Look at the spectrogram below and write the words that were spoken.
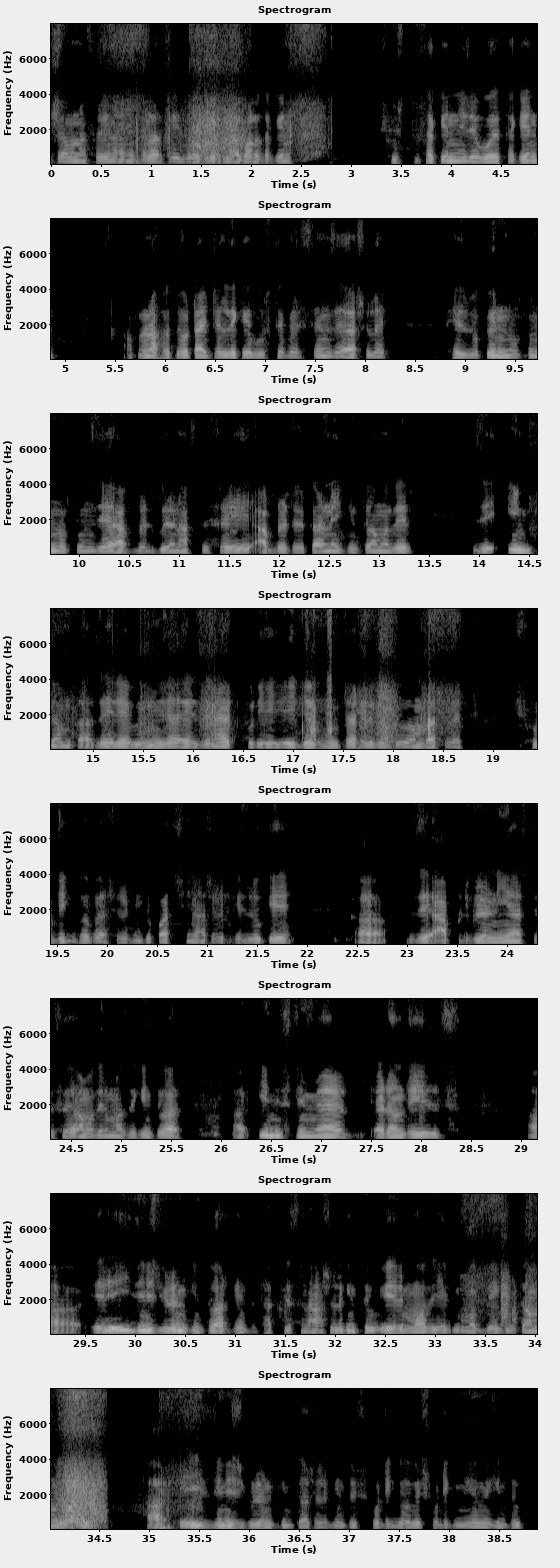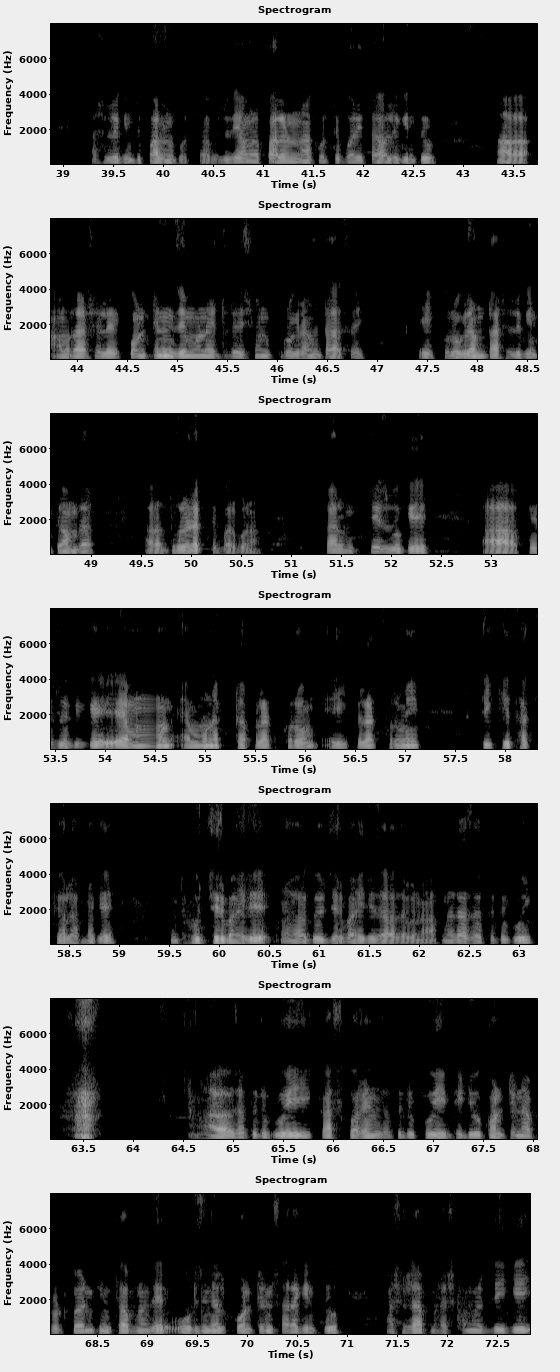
কেমন আছেন? আমি ভালো আছি। দোয়া আপনারা ভালো থাকেন, সুস্থ থাকেন, নিরাপদে থাকেন। আপনারা হয়তো টাইটেল দেখে বুঝতে পেরেছেন যে আসলে ফেসবুকে নতুন, নতুন যে আপডেটগুলো আসতেছে এই আপডেটের কারণেই কিন্তু আমাদের যে ইনকামটা যে রেভিনিউ যা জেনারেট করি এই রেভিনিউটা আসলে কিন্তু আমরা আসলে সঠিকভাবে আসলে কিন্তু পাচ্ছি না। আসলে ফেসবুকে যে আপডেটগুলো নিয়ে আসতেছে আমাদের মাঝে কিন্তু আর আ instream ad, ad on reels uh এই জিনিসগুলো কিন্তু আর কিন্তু থাকতেছে না। আসলে কিন্তু এর মধ্যে মধ্যেই কিন্তু আমাদেরকে এই জিনিসগুলো কিন্তু আসলে কিন্তু সঠিকভাবে সঠিক নিয়মে কিন্তু আসলে কিন্তু পালন করতে হবে। যদি আমরা পালন না করতে পারি তাহলে কিন্তু আমরা আসলে কনটেন্ট যে মনিটরাইজেশন প্রোগ্রামটা আছে, এই প্রোগ্রামটা আসলে কিন্তু আমরা ধরে রাখতে পারব না। কারণ ফেসবুকে ফেসবুকে এমন এমন একটা প্ল্যাটফর্ম এই প্ল্যাটফর্মে টিকে থাকতে হলে আপনাকে ধৈর্যের বাইরে ধৈর্যের বাইরে যাওয়া যাবে না। আপনারা যতটুকুই যতটুকুই কাজ করেন, যতটুকুই ভিডিও কন্টেন্ট আপলোড করেন কিন্তু আপনাদের অরিজিনাল কন্টেন্ট ছাড়া কিন্তু আসলে আপনারা সামনের দিকে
